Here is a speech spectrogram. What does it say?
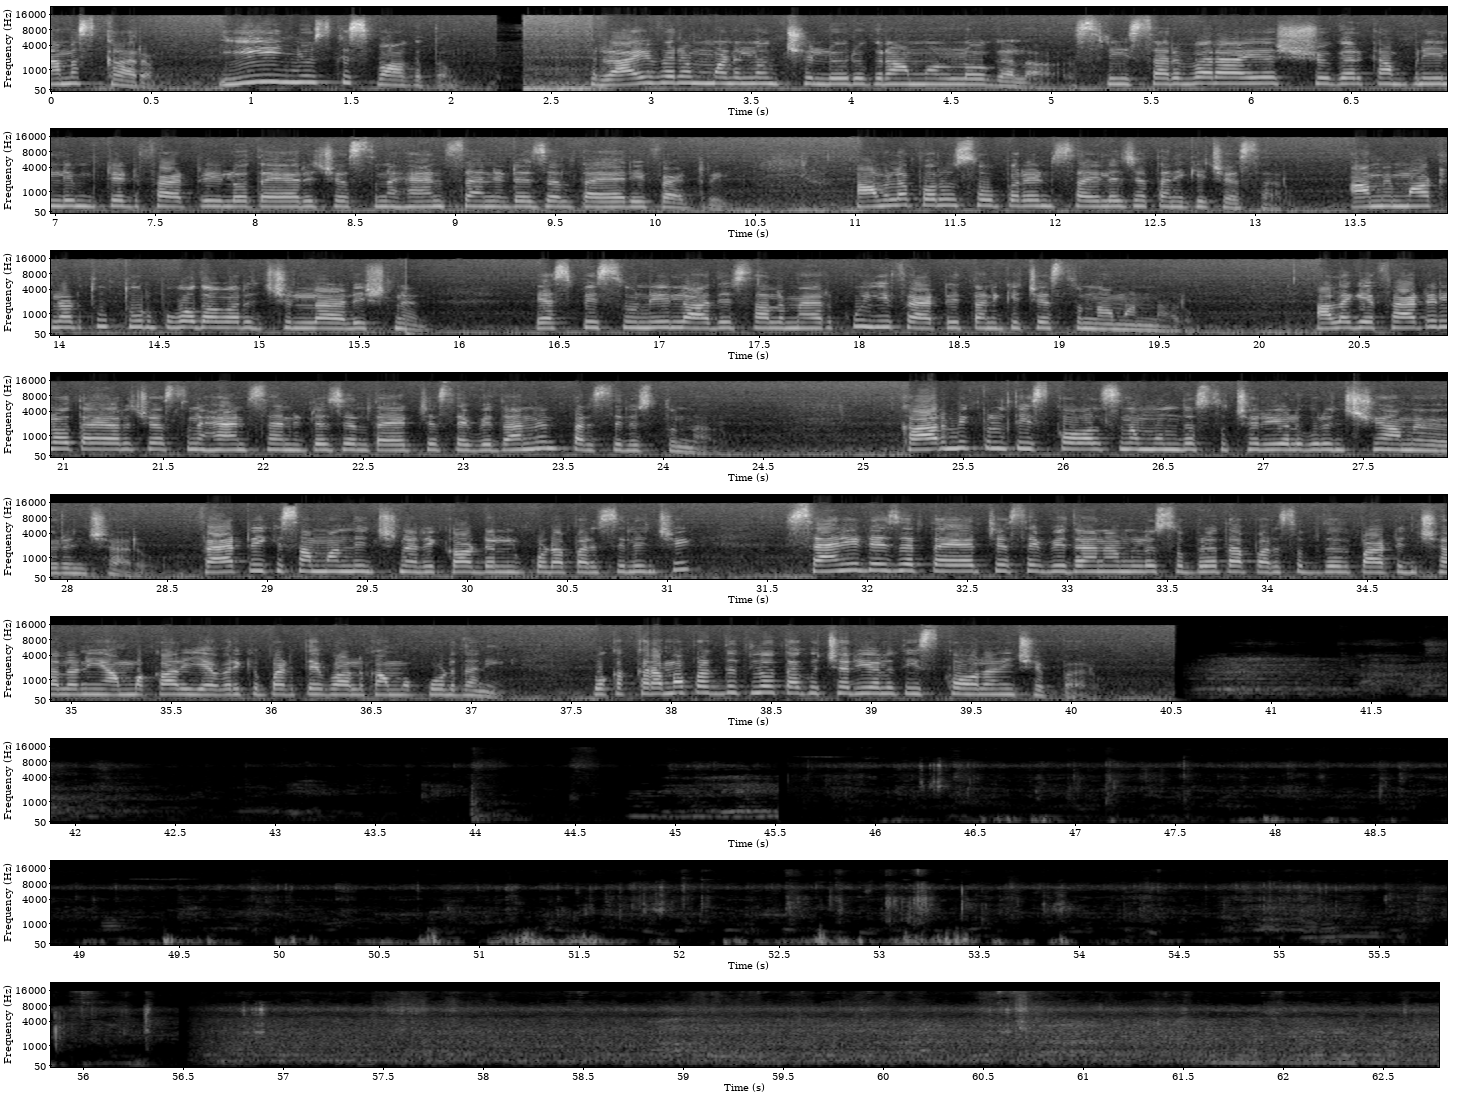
నమస్కారం. ఈ న్యూస్కి స్వాగతం. రాయవరం మండలం చెల్లూరు గ్రామంలో గల Sri Sarvaraya sugar company limited ఫ్యాక్టరీలో తయారు చేస్తున్న హ్యాండ్ శానిటైజర్ తయారీ ఫ్యాక్టరీ అమలాపురం సూపరింట్ శైలజ తనిఖీ చేశారు. ఆమె మాట్లాడుతూ తూర్పుగోదావరి జిల్లా అడిషనల్ ఎస్పీ సునీల్ ఆదేశాల మేరకు ఈ ఫ్యాక్టరీ తనిఖీ చేస్తున్నామన్నారు. అలాగే ఫ్యాక్టరీలో తయారు చేస్తున్న హ్యాండ్ శానిటైజర్లు తయారు చేసే విధానాన్ని పరిశీలిస్తున్నారు. కార్మికులు తీసుకోవాల్సిన ముందస్తు చర్యల గురించి ఆమె వివరించారు. ఫ్యాక్టరీకి సంబంధించిన రికార్డులను కూడా పరిశీలించి శానిటైజర్ తయారు చేసే విధానంలో శుభ్రత పరిశుభ్రత పాటించాలని అమ్మకాలు ఎవరికి పడితే వాళ్ళకు అమ్మకూడదని ఒక క్రమ పద్ధతిలో తగు చర్యలు తీసుకోవాలని చెప్పారు. variation of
